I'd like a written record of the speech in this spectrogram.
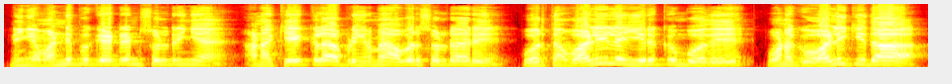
நீங்க மன்னிப்பு கேட்டேன்னு சொல்றீங்க ஆனா கேட்கல அப்படிங்கிற மாதிரி அவர் சொல்றாரு. ஒருத்தன் வழியில இருக்கும்போது உனக்கு வலிக்குதா?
